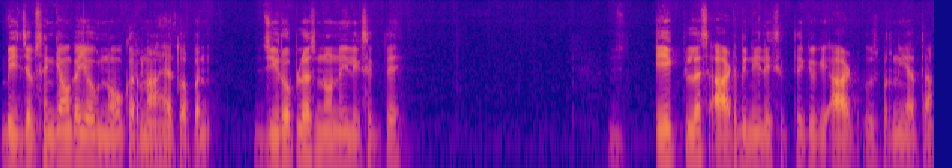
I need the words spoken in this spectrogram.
भाई जब संख्याओं का योग नौ करना है तो अपन ज़ीरो प्लस नौ नहीं लिख सकते। एक प्लस आठ भी नहीं लिख सकते, क्योंकि आठ उस पर नहीं आता।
